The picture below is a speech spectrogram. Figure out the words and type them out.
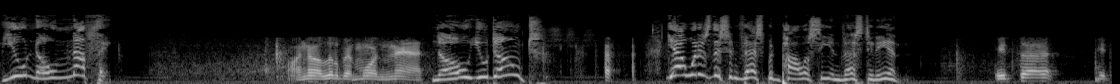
You know nothing. Well, I know a little bit more than that. No, you don't. Yeah, what is this investment policy invested in? It's uh, it's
